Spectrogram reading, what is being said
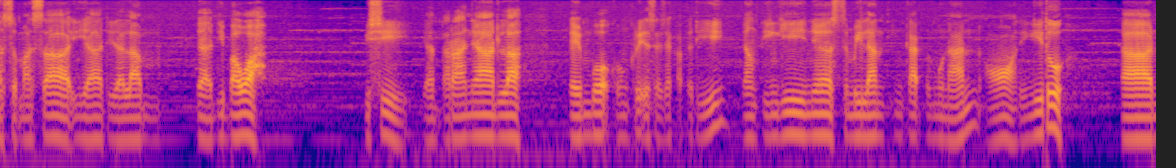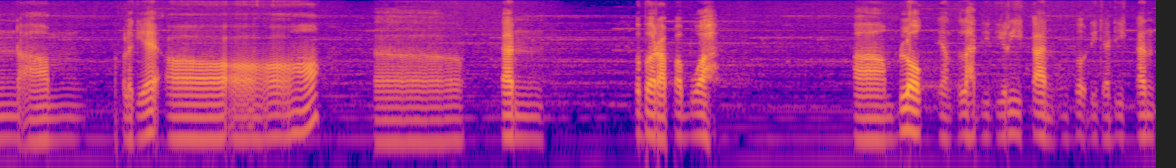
semasa ia di dalam ya di bawah visi di antaranya adalah tembok konkrit yang saya cakap tadi yang tingginya 9 tingkat bangunan oh tinggi tu. Dan um, apa lagi eh? Uh, uh, uh, dan beberapa buah uh, blok yang telah didirikan untuk dijadikan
